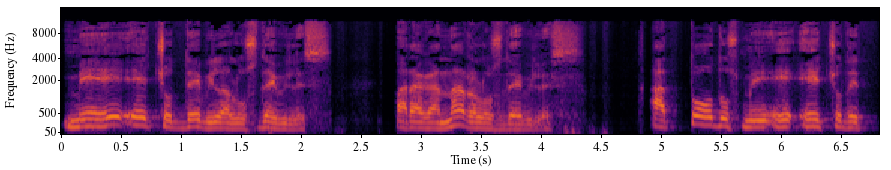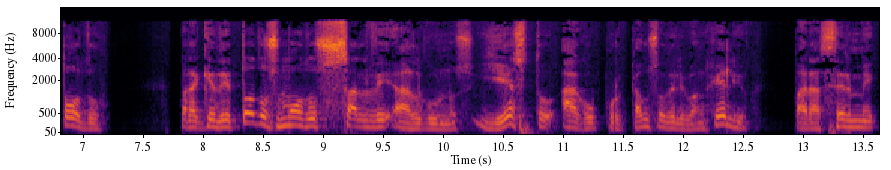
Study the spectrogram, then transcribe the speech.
Me he hecho débil a los débiles para ganar a los débiles. A todos me he hecho de todo para que de todos modos salve a algunos. Y esto hago por causa del Evangelio, para hacerme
